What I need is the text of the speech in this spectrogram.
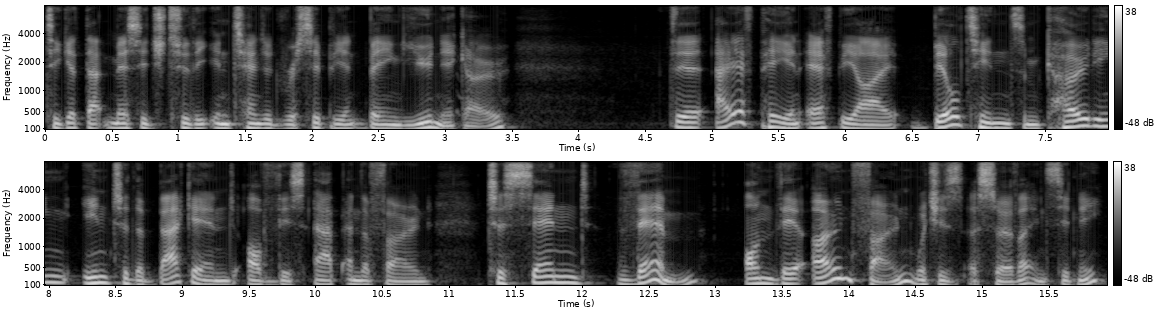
to get that message to the intended recipient being you, Nico, the AFP and FBI built in some coding into the back end of this app and the phone to send them on their own phone, which is a server in Sydney,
